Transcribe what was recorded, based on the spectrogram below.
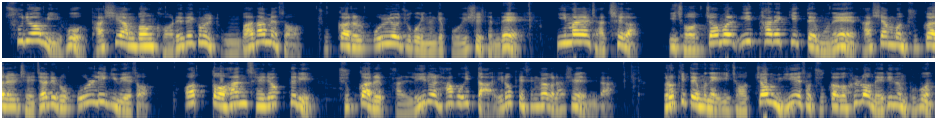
수렴 이후 다시 한번 거래대금을 동반하면서 주가를 올려주고 있는 게 보이실 텐데 이 말 자체가 이 저점을 이탈했기 때문에 다시 한번 주가를 제자리로 올리기 위해서 어떠한 세력들이 주가를 관리를 하고 있다 이렇게 생각을 하셔야 됩니다. 그렇기 때문에 이 저점 위에서 주가가 흘러내리는 부분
